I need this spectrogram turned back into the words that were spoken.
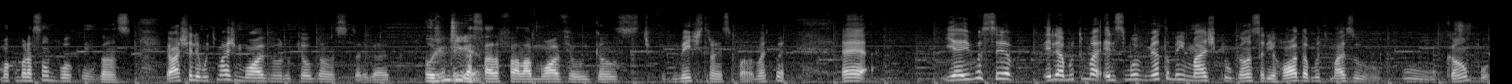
uma comparação boa com o Ganso. Eu acho ele muito mais móvel do que o Ganso, tá ligado? Hoje em É dia. engraçado falar móvel e Ganso, tipo, bem estranho essa palavra, mas bem. É, e aí você. Ele é muito mais. Ele se movimenta bem mais que o Ganso, ele roda muito mais o, o, o campo.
